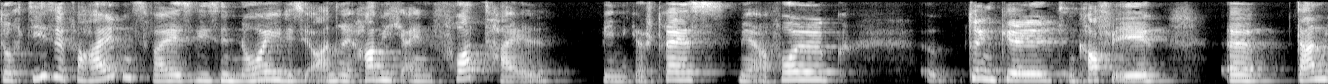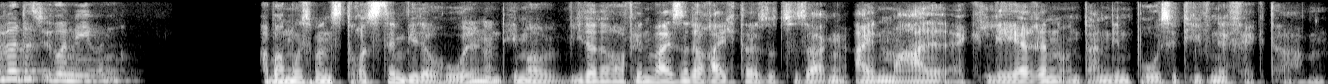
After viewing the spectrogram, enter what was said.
durch diese Verhaltensweise, diese neue, diese andere, habe ich einen Vorteil. Weniger Stress, mehr Erfolg, äh, Trinkgeld, ein Kaffee, äh, dann wird es übernehmen. Aber muss man es trotzdem wiederholen und immer wieder darauf hinweisen oder reicht da sozusagen einmal erklären und dann den positiven Effekt haben?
